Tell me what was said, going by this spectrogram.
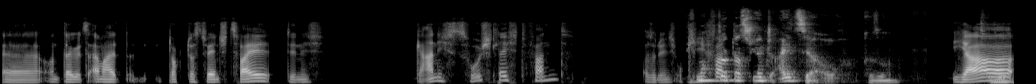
Äh, und da gibt es einmal halt Doctor Strange 2, den ich gar nicht so schlecht fand. Also den ich Ich okay mochte fand. Doctor Strange 1 ja auch. Also, Ja,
